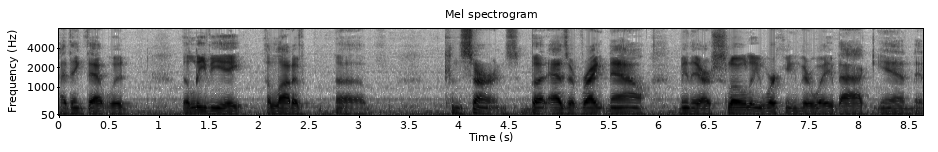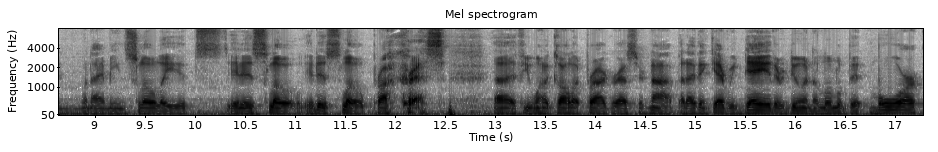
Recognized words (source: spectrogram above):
I think that would alleviate a lot of uh, concerns. But as of right now, I mean, they are slowly working their way back in, and when I mean slowly, it's it is slow. It is slow progress, uh, if you want to call it progress or not. But I think every day they're doing a little bit more.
